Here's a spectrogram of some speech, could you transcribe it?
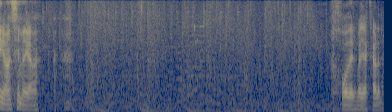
Venga, Man, sí, Mega Joder, vaya carda.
